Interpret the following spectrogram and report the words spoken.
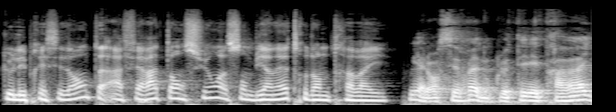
que les précédentes à faire attention à son bien-être dans le travail. Oui, alors c'est vrai, donc le télétravail,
